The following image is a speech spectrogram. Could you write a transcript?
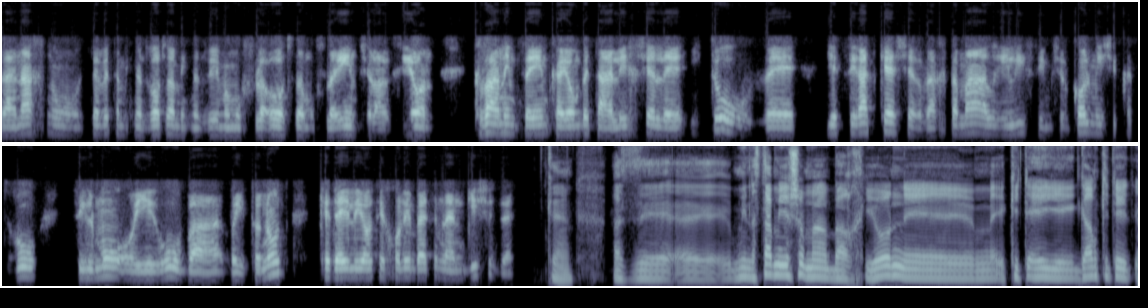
ואנחנו, צוות המתנדבות והמתנדבים המופלאות והמופלאים של הארכיון, כבר נמצאים כיום בתהליך של אה, איתור ויצירת קשר והחתמה על ריליסים של כל מי שכתבו, צילמו או יירו בעיתונות, כדי להיות יכולים בעצם להנגיש את זה. כן, אז uh, מן הסתם יש שם בארכיון uh, קטעי, גם קטעי uh,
